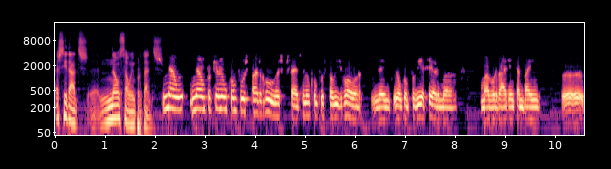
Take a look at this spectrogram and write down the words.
as cidades uh, não são importantes. Não, não, porque eu não compus para as ruas, percebes? Eu não compus para Lisboa, nem não podia ser uma, uma abordagem também. Uh,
